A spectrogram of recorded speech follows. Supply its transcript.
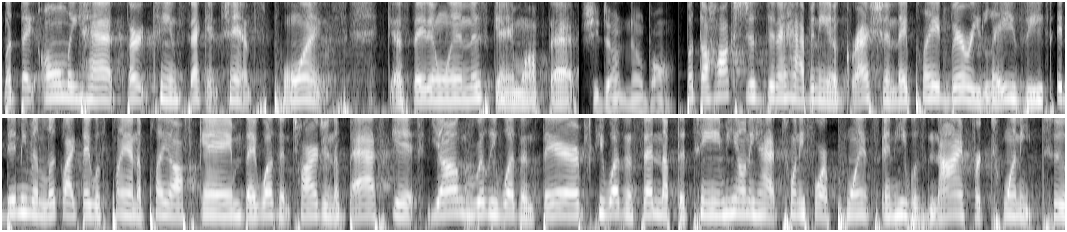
but they only had 13 second chance points. Guess they didn't win this game off that. She don't know ball. But the Hawks just didn't have any aggression. They played very lazy. It didn't even look like they was playing a playoff game. They wasn't charging the basket. Young really wasn't there. He wasn't setting up the team. He only had 24 points and he was 9 for 22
